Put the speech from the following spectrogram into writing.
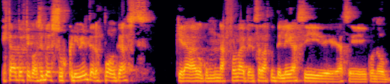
estaba todo este concepto de suscribirte a los podcasts, que era algo como una forma de pensar bastante legacy de hace cuando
